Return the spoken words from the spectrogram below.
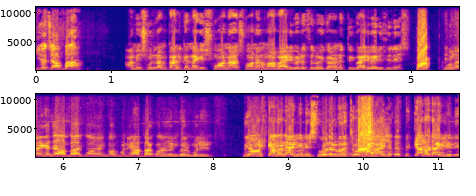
কি হচ্ছে আব্বা আমি শুনলাম কালকে নাকি সোয়ানা সোয়ানার মা বাইরে বেরোছিল ওই কারণে তুই বাইরে বেরিয়েছিলিস ভুল হয়ে গেছে আব্বা আর কোনোদিন করবো নি আব্বা কোনোদিন করবো নি তুই আমার কেন ডাকলি নি শুয়ারের মা চোর মায়ের সাথে তুই কেন ডাকলি নি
